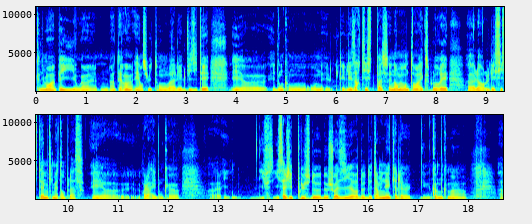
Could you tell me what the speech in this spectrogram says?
quasiment un pays ou un, terrain et ensuite on va aller le visiter. Et, euh, donc on, les, artistes passent énormément de temps à explorer euh, les systèmes qu'ils mettent en place. Et euh, voilà, et donc il, s'agit plus de, choisir, de déterminer quel, comme, comme un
